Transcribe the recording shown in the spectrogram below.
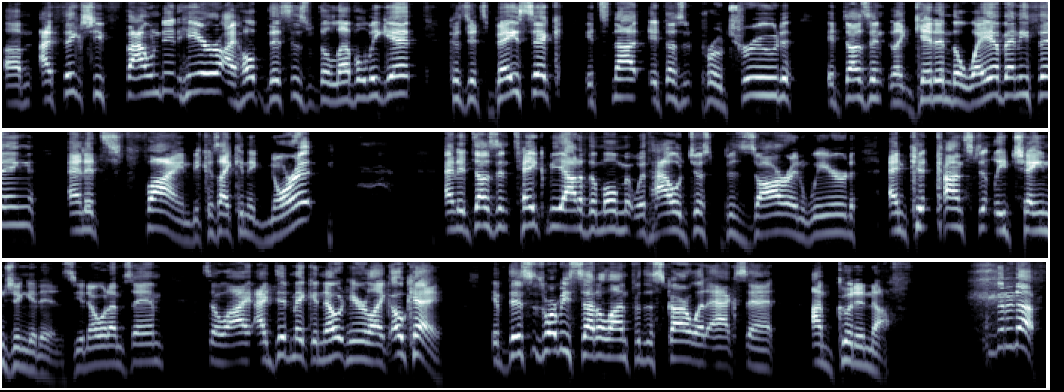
Um, I think she found it here. I hope this is the level we get because it's basic. It's not, it doesn't protrude. It doesn't like get in the way of anything. And it's fine because I can ignore it. And it doesn't take me out of the moment with how just bizarre and weird and c- constantly changing it is. You know what I'm saying? So I, I did make a note here like, okay, if this is where we settle on for the Scarlett accent, I'm good enough. I'm good enough.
